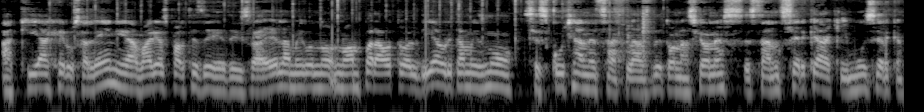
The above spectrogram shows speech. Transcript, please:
aquí a Jerusalén y a varias partes de, de Israel, amigos, no, no, han parado todo el día. Ahorita mismo se escuchan esas, las detonaciones, están cerca aquí, muy cerca.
